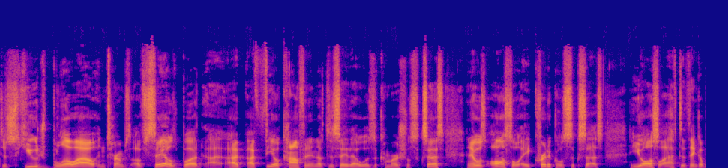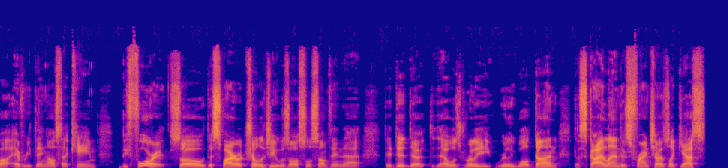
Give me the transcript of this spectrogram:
this huge blowout in terms of sales, but I, I feel confident enough to say that was a commercial success. And it was also a critical success. And you also have to think about everything else that came before it. So the Spyro trilogy was also something that they did that, that was really, really well done. The Skylanders franchise, like, yes,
